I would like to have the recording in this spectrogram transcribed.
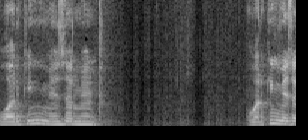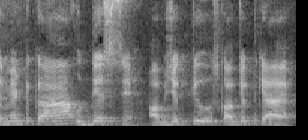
वर्किंग मेज़रमेंट वर्किंग मेज़रमेंट का उद्देश्य। ऑब्जेक्टिव उसका ऑब्जेक्ट क्या है?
